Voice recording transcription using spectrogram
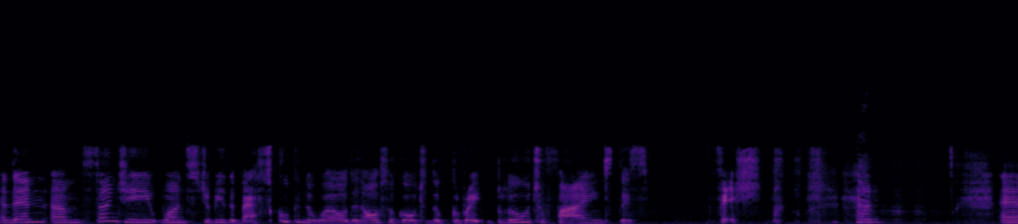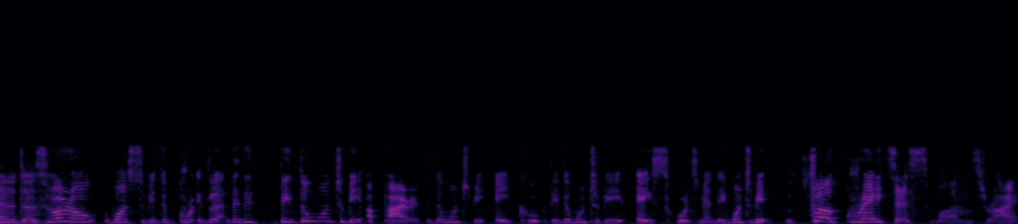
And then um, Sanji wants to be the best cook in the world and also go to the Great Blue to find this fish. and and uh, Zoro wants to be the great. They, they, they don't want to be a pirate. They don't want to be a cook. They don't want to be a swordsman. They want to be the greatest ones, right?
